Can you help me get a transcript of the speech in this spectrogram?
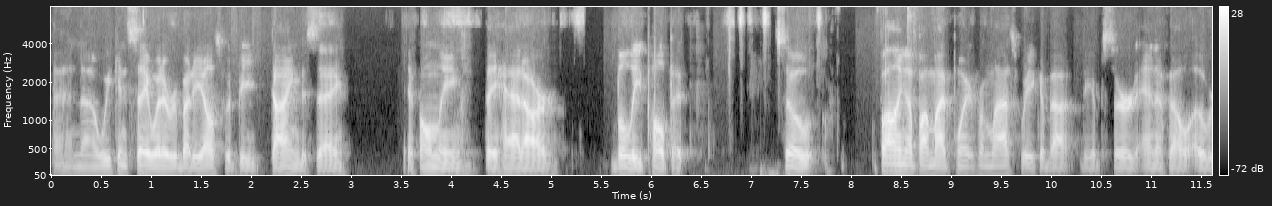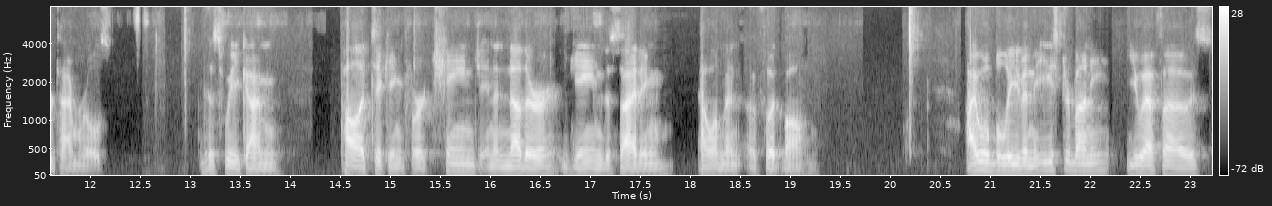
And uh, we can say what everybody else would be dying to say if only they had our bully pulpit. So, following up on my point from last week about the absurd NFL overtime rules, this week I'm politicking for change in another game deciding element of football. I will believe in the Easter Bunny, UFOs,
